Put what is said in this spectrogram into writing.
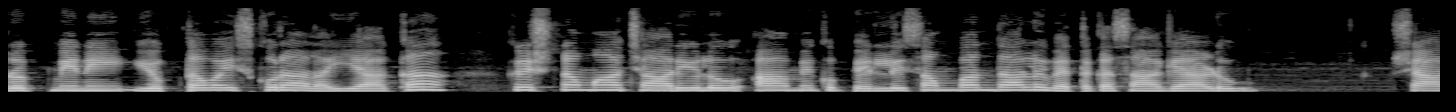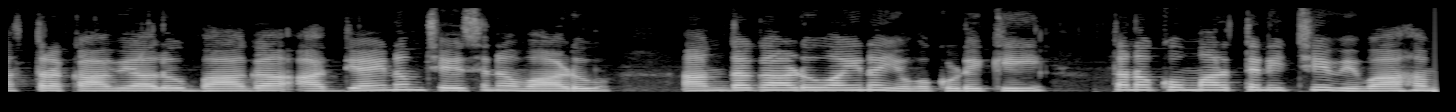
రుక్మిణి యుక్త వయస్కురాలయ్యాక కృష్ణమాచార్యులు ఆమెకు పెళ్ళి సంబంధాలు వెతకసాగాడు. శాస్త్ర కావ్యాలు బాగా అధ్యయనం చేసిన వాడు అందగాడు అయిన యువకుడికి తన కుమార్తెనిచ్చి వివాహం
